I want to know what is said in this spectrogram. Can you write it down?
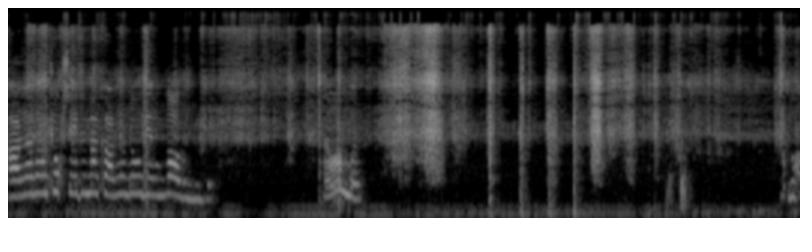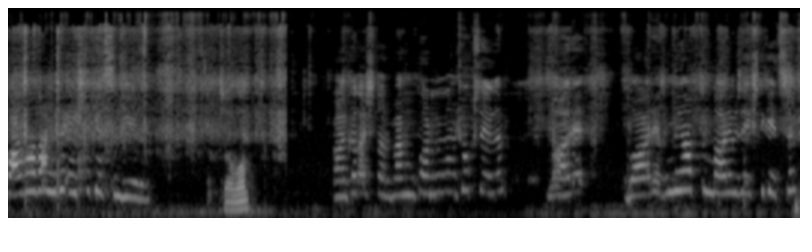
Kardinal'ı çok sevdim ben Kardinal'ı yanımda aldım bizi. Tamam mı? Bu Kardinal'dan bize eşlik etsin diyelim. Tamam. Arkadaşlar ben bu Kardinal'ı çok sevdim. Bari bari bunu yaptım bari bize eşlik etsin.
